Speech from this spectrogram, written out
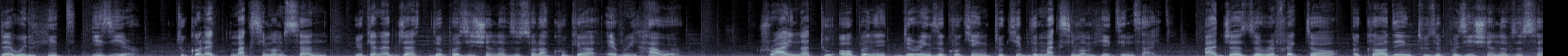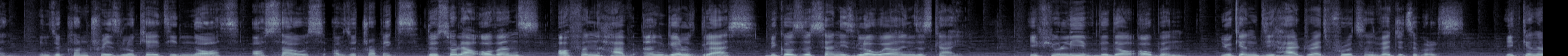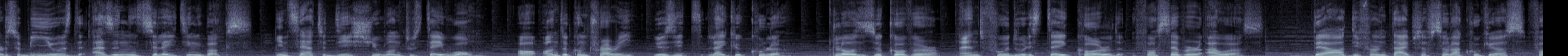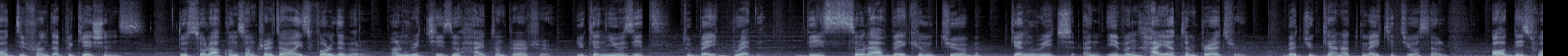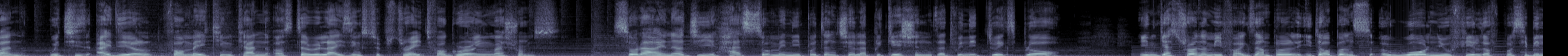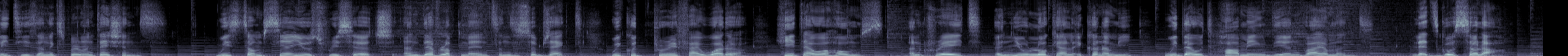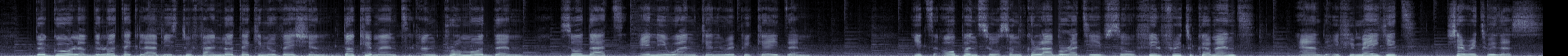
They will heat easier. To collect maximum sun, you can adjust the position of the solar cooker every hour. Try not to open it during the cooking to keep the maximum heat inside. Adjust the reflector according to the position of the sun. In the countries located north or south of the tropics, the solar ovens often have angled glass because the sun is lower in the sky. If you leave the door open, you can dehydrate fruits and vegetables. It can also be used as an insulating box. Insert a dish you want to stay warm, or on the contrary, use it like a cooler. Close the cover and food will stay cold for several hours. There are different types of solar cookers for different applications. The solar concentrator is foldable and reaches a high temperature. You can use it to bake bread. This solar vacuum tube can reach an even higher temperature, but you cannot make it yourself. Or this one, which is ideal for making can or sterilizing substrate for growing mushrooms. Solar energy has so many potential applications that we need to explore. In gastronomy, for example, it opens a whole new field of possibilities and experimentations. With some serious research and development on the subject, we could purify water, heat our homes, and create a new local economy without harming the environment. Let's go solar! The goal of the Low-Tech Lab is to find low-tech innovation, document and promote them, so that anyone can replicate them. It's open source and collaborative, so feel free to comment, and if you make it, share it with us.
